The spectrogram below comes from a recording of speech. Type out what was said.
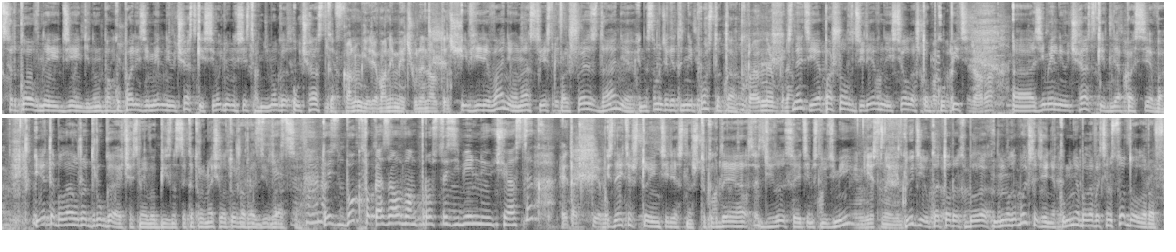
церковные деньги, но мы покупали земельные участки. И сегодня у нас есть много участков. И в Ереване у нас есть большое здание. И на самом деле это не просто так. Знаете, я пошел в деревни и села, чтобы купить э, земельные участки для посева. И это была уже другая часть моего бизнеса, которая начала тоже развиваться. То есть Бог показал вам просто земельный участок? И знаете, что интересно? Что когда я делился этим с людьми, люди, у которых было намного больше денег, у меня было 800 долларов,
